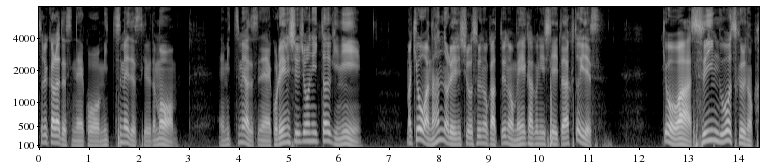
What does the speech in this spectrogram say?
それからですね、こう、3つ目ですけれども、えー、3つ目はですね、こう練習場に行った時に、まあ、今日は何の練習をするのかというのを明確にしていただくといいです。今日はスイングを作るのか、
